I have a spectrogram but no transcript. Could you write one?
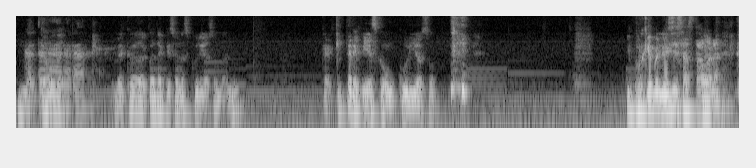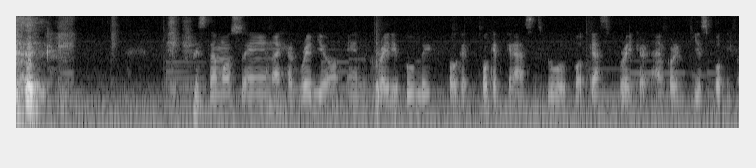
Me acabo, de, me acabo de dar cuenta que suenas curioso, man. ¿A qué te refieres con curioso? ¿Y por qué me lo dices hasta ahora? Estamos en iHeartRadio, en Radio Public, Pocket, Pocket Cast, Google Podcast, Breaker, Anchor y Spotify.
